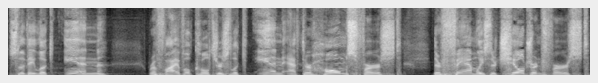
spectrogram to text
So that they look in, revival cultures look in at their homes first, their families, their children first,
